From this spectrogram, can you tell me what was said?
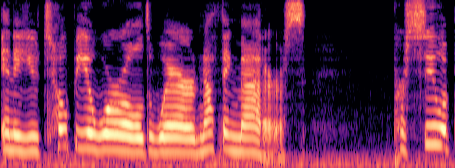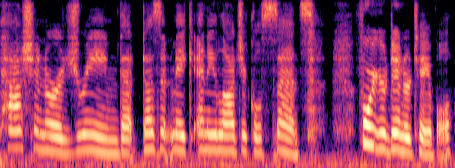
in a utopia world where nothing matters. Pursue a passion or a dream that doesn't make any logical sense for your dinner table.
